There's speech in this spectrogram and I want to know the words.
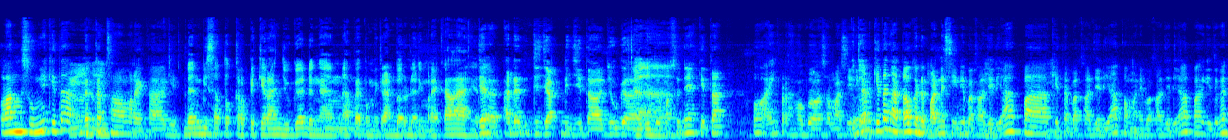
langsungnya kita Hmm, dekat hmm. sama mereka gitu dan bisa tuker pikiran juga dengan Hmm. apa ya pemikiran baru dari mereka lah gitu. dan ada jejak digital juga Ah. gitu maksudnya kita oh aing pernah ngobrol sama sini Betul. kan kita nggak tahu ke depannya sini bakal jadi apa kita bakal jadi apa mana bakal jadi apa gitu kan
